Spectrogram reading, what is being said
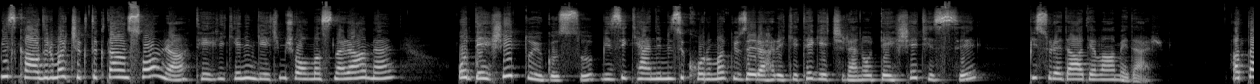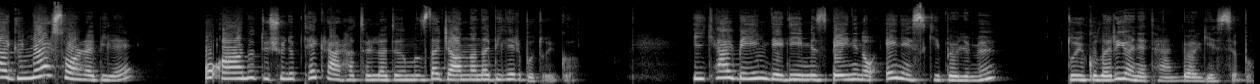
Biz kaldırıma çıktıktan sonra tehlikenin geçmiş olmasına rağmen o dehşet duygusu bizi kendimizi korumak üzere harekete geçiren o dehşet hissi bir süre daha devam eder. Hatta günler sonra bile o anı düşünüp tekrar hatırladığımızda canlanabilir bu duygu. İlkel beyin dediğimiz beynin o en eski bölümü duyguları yöneten bölgesi bu.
